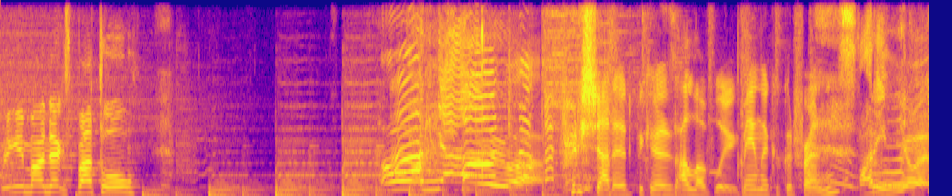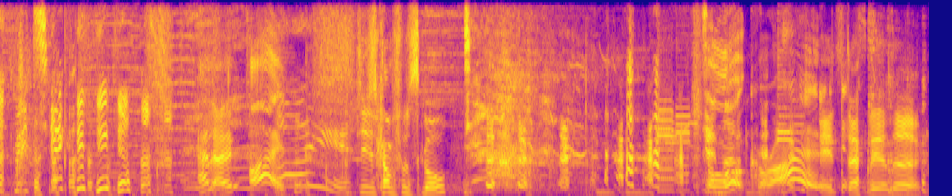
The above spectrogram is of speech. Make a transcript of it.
Bring in my next battle. Oh, Pretty shattered because I love Luke. Me and Luke are good friends. Bloody knew it. Hello. Hi. Did you just come from school? It's a look, right? It's definitely a look.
